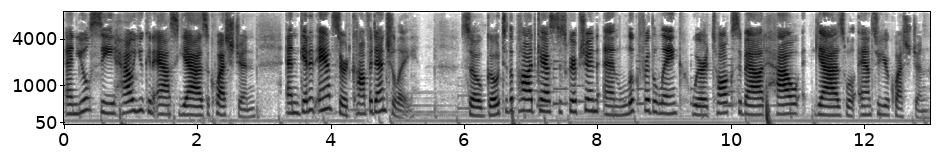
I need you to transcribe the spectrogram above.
and you'll see how you can ask Yaz a question and get it answered confidentially. So go to the podcast description and look for the link where it talks about how Yaz will answer your question.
